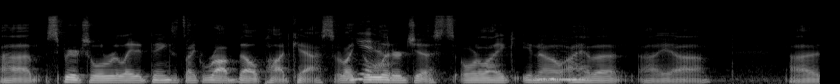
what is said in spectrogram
um, spiritual related things. It's like Rob Bell podcasts or like yeah. the liturgists or like you know mm-hmm. I have a, a uh, uh,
